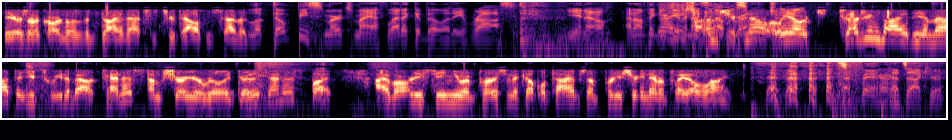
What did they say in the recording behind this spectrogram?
The Arizona Cardinals have been trying that since 2007. Look, don't besmirch my athletic ability, Ross. you know, I don't think you're No, giving us I'm enough sure, respect. no, you know, judging by the amount that you tweet about tennis, I'm sure you're really good at tennis. But I've already seen you in person a couple times. So I'm pretty sure you never played online. That- that- that's fair. That's accurate.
